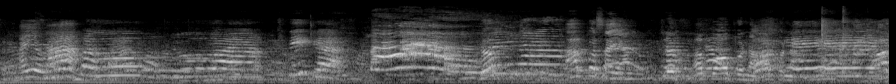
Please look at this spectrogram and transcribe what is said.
Ayo, satu, dua, tiga. Loh, apa sayang? Apa-apa nak, apa nak?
